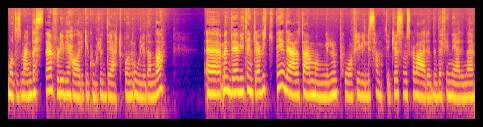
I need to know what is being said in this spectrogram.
måte som er den beste, fordi vi har ikke konkludert på en ordlyd ennå. Eh, men det vi tenker er viktig, det er at det er mangelen på frivillig samtykke som skal være det definerende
